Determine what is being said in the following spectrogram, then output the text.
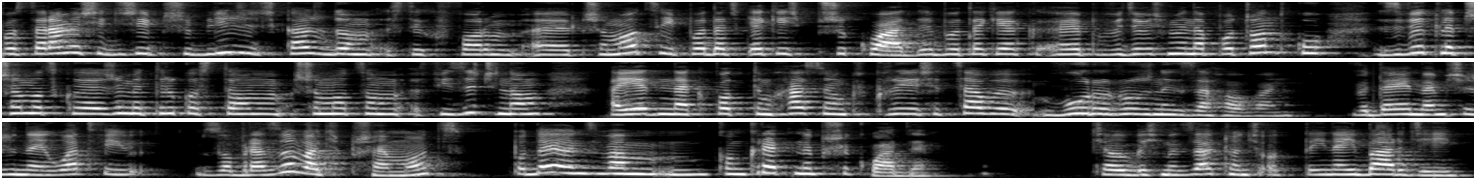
postaramy się dzisiaj przybliżyć każdą z tych form e, przemocy i podać jakieś przykłady, bo tak jak e, powiedzieliśmy na początku, zwykle przemoc kojarzymy tylko z tą przemocą fizyczną, a jednak pod tym hasłem kryje się cały wór różnych zachowań. Wydaje nam się, że najłatwiej zobrazować przemoc, podając Wam konkretne przykłady. Chciałybyśmy zacząć od tej najbardziej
